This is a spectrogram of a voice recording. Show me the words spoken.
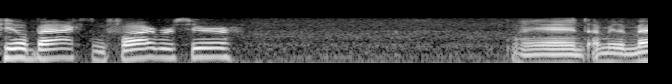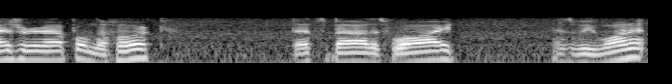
peel back some fibers here and I'm going to measure it up on the hook that's about as wide as we want it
